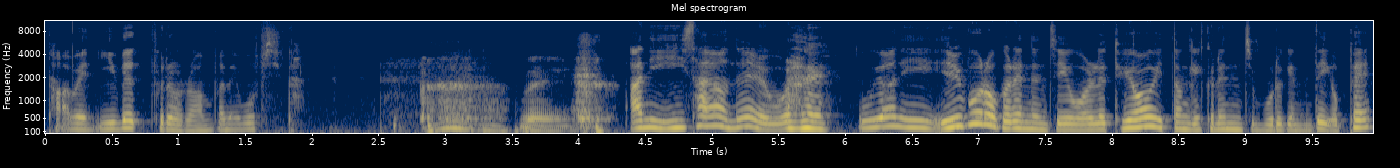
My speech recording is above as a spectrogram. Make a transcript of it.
다음엔 200%로 한번 해봅시다. 네. 아니 이 사연을 원래 우연히 일부러 그랬는지 원래 되어 있던 게 그랬는지 모르겠는데 옆에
